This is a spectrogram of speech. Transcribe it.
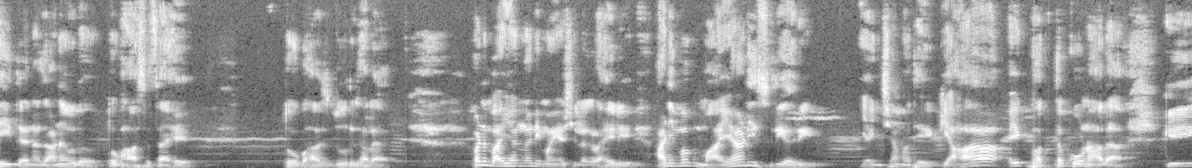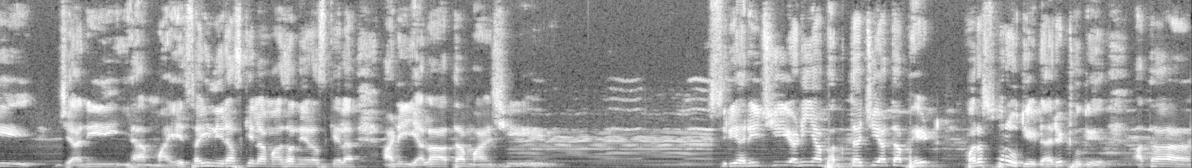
ते त्यांना जाणवलं. तो भासच आहे. तो भास दूर झाला. पण बाह्यांगाने माया शिल्लक राहिली आणि मग माया आणि श्रीहरी यांच्यामध्ये की हा एक भक्त कोण आला की ज्याने ह्या मायेचाही निराश केला माझा निराश केला आणि याला आता माझी श्रीहरीची आणि या भक्ताची आता भेट परस्पर होती डायरेक्ट होती आता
